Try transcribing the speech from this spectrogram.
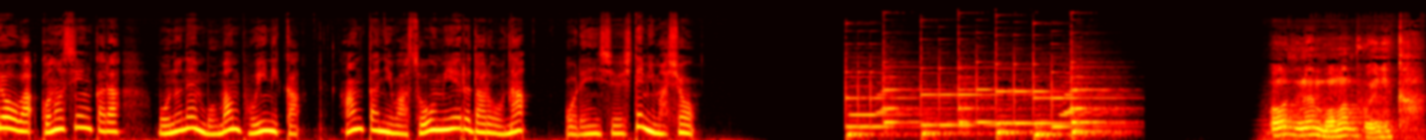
今日はこのシーンから、モヌネンボマンポイニカ、あんたにはそう見えるだろうな、を練習してみましょう。 뭐 눈엔 뭐만 보이니까.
